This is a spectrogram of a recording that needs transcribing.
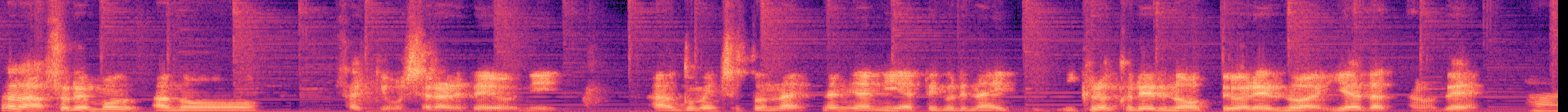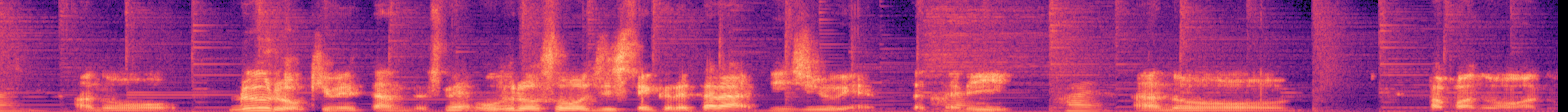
ただ、それも、あの、さっきおっしゃられたように、あ、ごめん、ちょっとな、何々やってくれない？いくらくれるの？って言われるのは嫌だったので、はい。あの、ルールを決めたんですね。お風呂掃除してくれたら20円だったり、はい。あの、パパの、あの、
